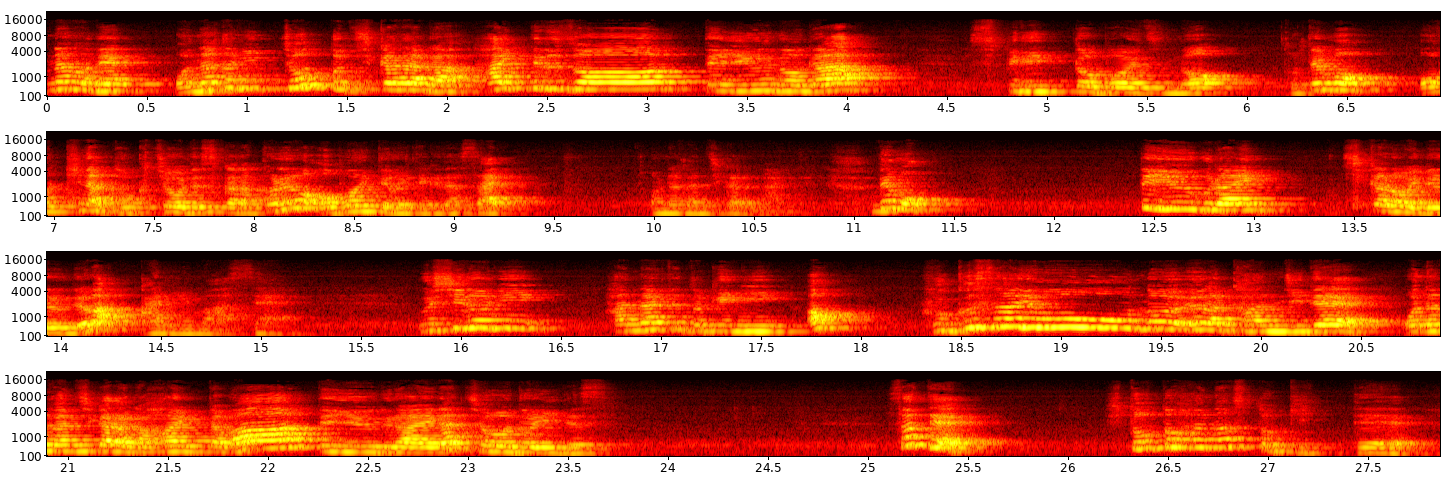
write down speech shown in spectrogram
なのでお腹にちょっと力が入ってるぞっていうのピリットボイスのとても大きな特徴ですからこれを覚えておいてください。お腹に力が入って。でもっていうぐらい力を入れるのではありません。後ろに離れた時にあ副作用のような感じでお腹に力が入ったわっていうぐらいがちょうどいいです。さて人と話す時って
